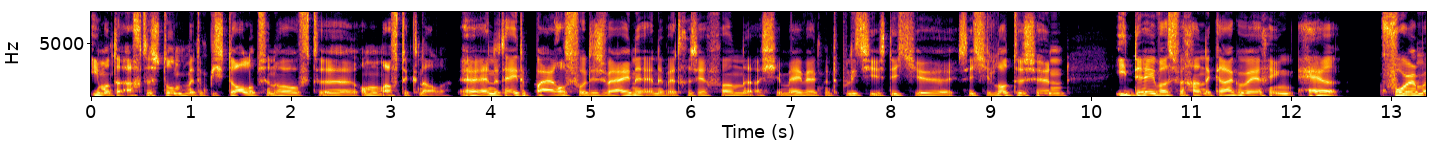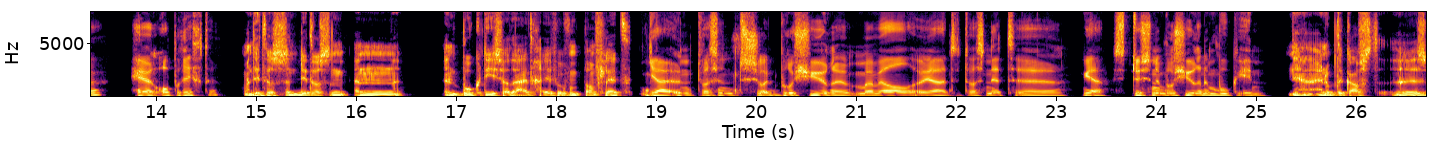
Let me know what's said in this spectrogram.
iemand erachter stond met een pistool op zijn hoofd uh, om hem af te knallen. en het heette Parels voor de Zwijnen. En er werd gezegd van als je meewerkt met de politie is dit je, is dit je lot. Dus hun idee was we gaan de kraakbeweging hervormen, heroprichten. Want dit was, een, dit was een, een, een boek die ze hadden uitgegeven of een pamflet? Ja, het was een soort brochure, maar wel, ja, het was net uh, ja, tussen een brochure en een boek in. Ja, en op de kast uh,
